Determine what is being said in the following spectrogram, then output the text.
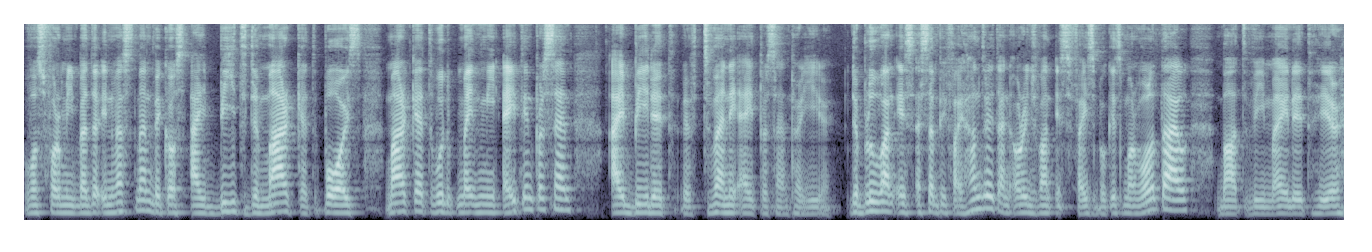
was for me better investment because I beat the market boys. Market would made me 18%. I beat it with 28% per year. The blue one is S&P 500 and orange one is Facebook. It's more volatile, but we made it here.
